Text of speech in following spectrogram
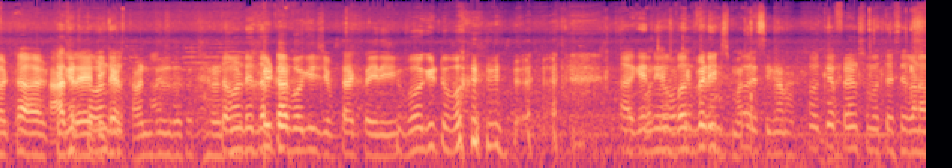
ಬಟ್ ಆದರೆ ಟಿಕೆಟ್ ತಗೊಂಡಿದ್ದ ಹೋಗಿ ಶಿಫ್ಟ್ ಆಗ್ತಾ ಇದೀವಿ. ಹೋಗಿಟ್ಟು ಹಾಗೆ ನೀವು ಬಂದ್ಬಿಡಿ. ಮತ್ತೆ ಸಿಗೋಣ. ಓಕೆ ಫ್ರೆಂಡ್ಸ್ ಮತ್ತೆ ಸಿಗೋಣ.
